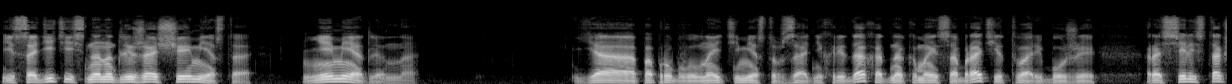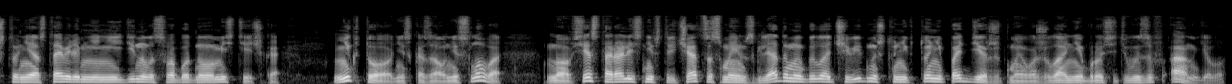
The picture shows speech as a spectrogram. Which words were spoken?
и садитесь на надлежащее место. Немедленно. Я попробовал найти место в задних рядах, однако мои собратья, твари божии, расселись так, что не оставили мне ни единого свободного местечка. Никто не сказал ни слова, но все старались не встречаться с моим взглядом, и было очевидно, что никто не поддержит моего желания бросить вызов ангелу.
